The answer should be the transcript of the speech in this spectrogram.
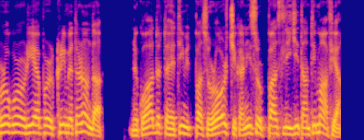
Prokuroria për Krime të Rënda, në kuadër të hetimit pasuror që ka nisur pas ligjit antimafia.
